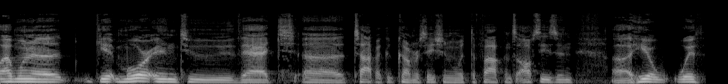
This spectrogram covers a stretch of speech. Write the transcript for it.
I want to get more into that uh, topic of conversation with the Falcons offseason uh, here with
